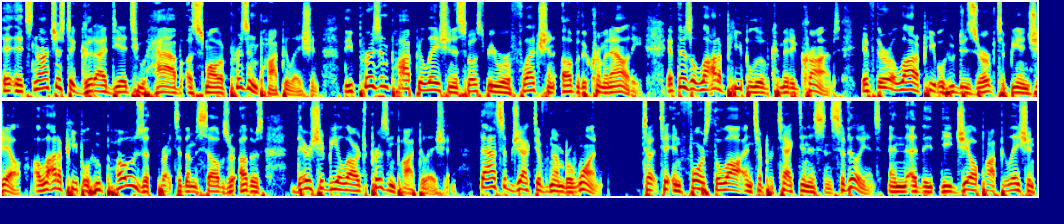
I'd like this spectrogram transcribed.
It's not just a good idea to have a smaller prison population. The prison population is supposed to be a reflection of the criminality. If there's a lot of people who have committed crimes, if there are a lot of people who deserve to be in jail, a lot of people who pose a threat to themselves or others, there should be a large prison population population. That's objective number one to, to enforce the law and to protect innocent civilians. And uh, the, the jail population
